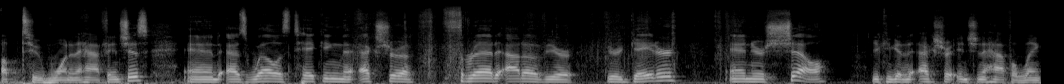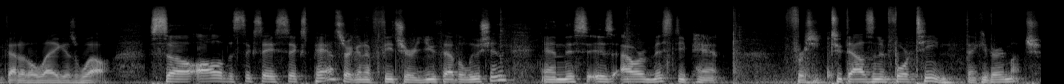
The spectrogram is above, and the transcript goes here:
up to one and a half inches. And as well as taking the extra thread out of your, your gaiter and your shell, you can get an extra inch and a half of length out of the leg as well. So all of the 686 pants are going to feature Youth Evolution, and this is our Misty pant for 2014. Thank you very much.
